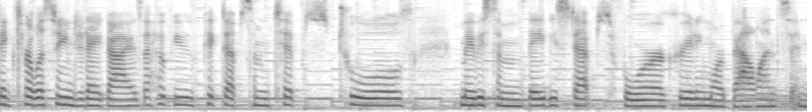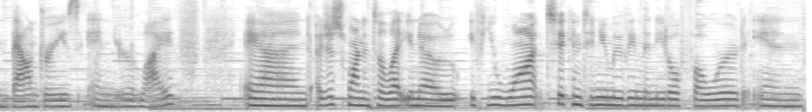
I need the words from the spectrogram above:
Thanks for listening today, guys. I hope you picked up some tips, tools, maybe some baby steps for creating more balance and boundaries in your life. And I just wanted to let you know if you want to continue moving the needle forward in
